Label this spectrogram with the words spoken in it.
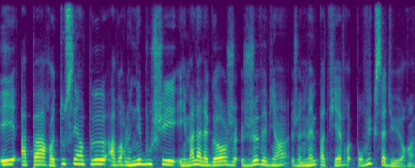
et à part tousser un peu, avoir le nez bouché et mal à la gorge, je vais bien, je n'ai même pas de fièvre pourvu que ça dure.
